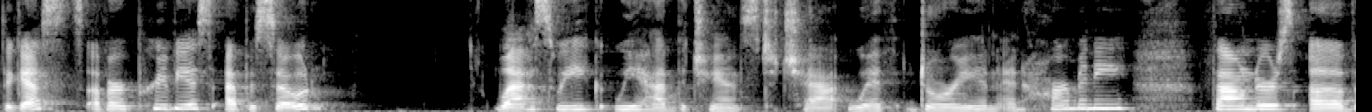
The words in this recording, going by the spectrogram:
the guests of our previous episode. Last week, we had the chance to chat with Dorian and Harmony, founders of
